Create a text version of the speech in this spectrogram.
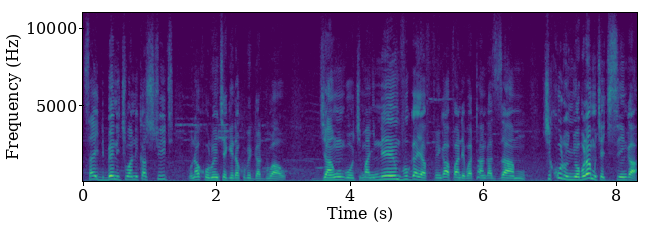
side ben kiwanika street olunaku olw'enkya egenda kuba eggaddwawo jangu ng'okimanyi n'envuga yaffe ng'afande bwatangazaamu. Kikulu nnyo obulamu kyekisinga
